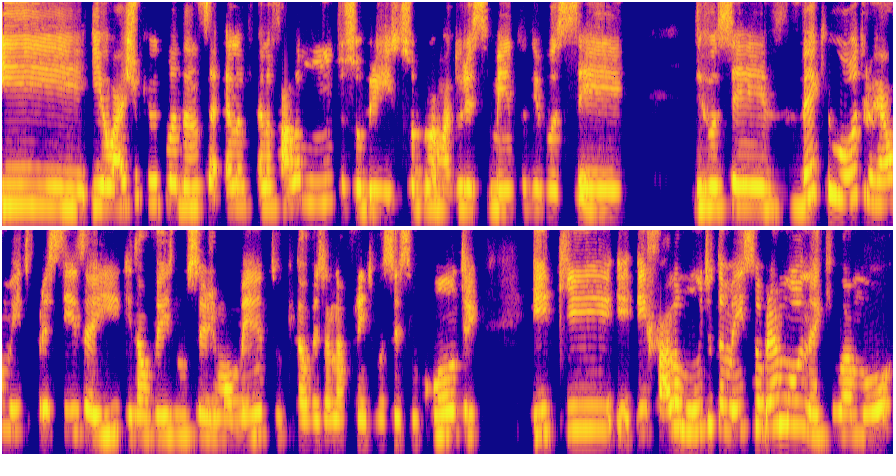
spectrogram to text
E, e eu acho que a Última Dança, ela, ela fala muito sobre isso, sobre o amadurecimento de você de você ver que o outro realmente precisa ir, que talvez não seja o momento, que talvez lá na frente você se encontre, e que e, e fala muito também sobre amor, né? Que o amor,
